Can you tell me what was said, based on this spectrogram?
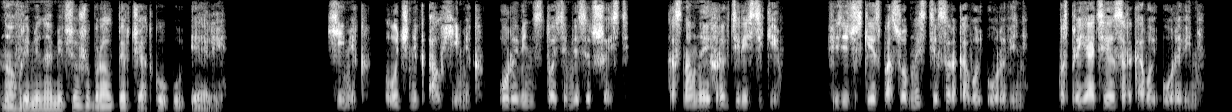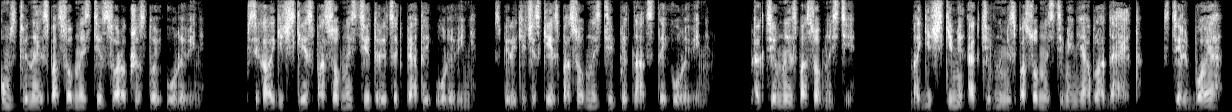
Но временами все же брал перчатку у Эли. Химик, лучник-алхимик, уровень 176. Основные характеристики. Физические способности 40 уровень, восприятие 40 уровень, умственные способности 46 уровень, психологические способности 35 уровень, спиритические способности 15 уровень. Активные способности. Магическими активными способностями не обладает. Стиль боя —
